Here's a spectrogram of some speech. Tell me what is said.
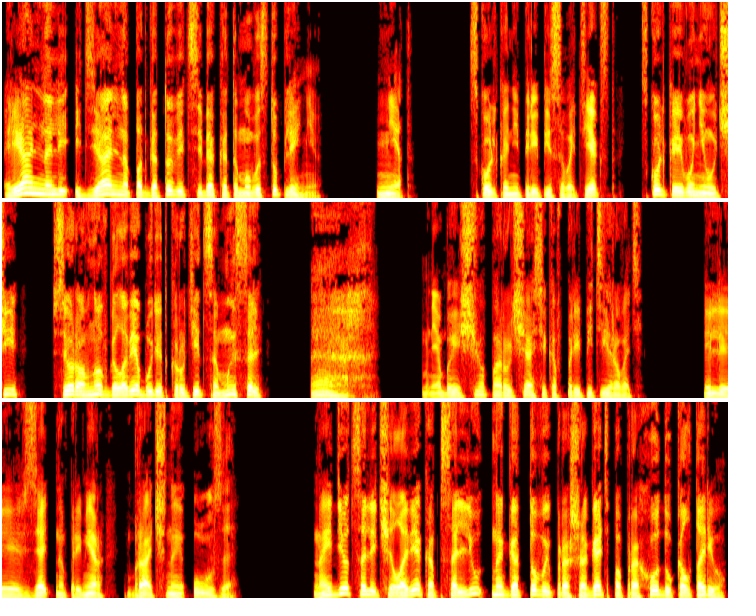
Реально ли идеально подготовить себя к этому выступлению? Нет. Сколько ни переписывай текст, сколько его не учи, все равно в голове будет крутиться мысль «Эх, мне бы еще пару часиков порепетировать». Или взять, например, брачные узы. Найдется ли человек, абсолютно готовый прошагать по проходу к алтарю?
